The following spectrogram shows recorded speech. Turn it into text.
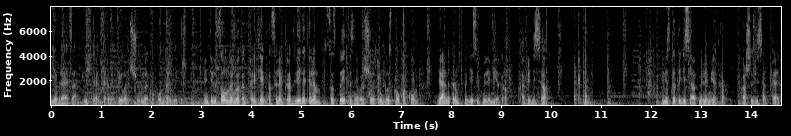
и является отличной альтернативой шумной кухонной вытяжки. Вентиляционный выход Perfecta с электродвигателем состоит из небольшой трубы с колпаком диаметром 110 мм К50 или 150 мм К65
